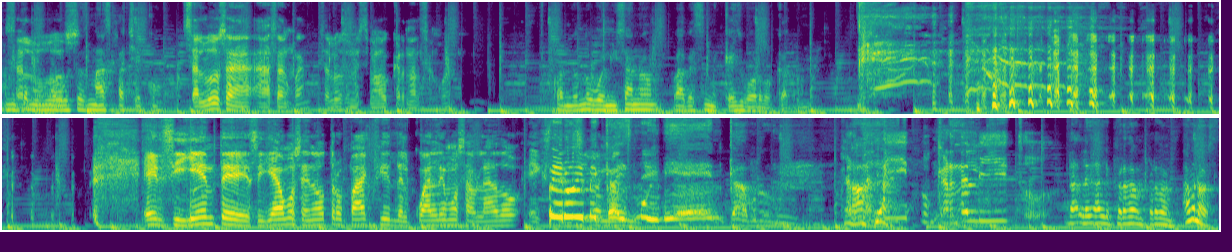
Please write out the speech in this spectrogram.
A mí también me gustas más Pacheco. Saludos a, San Juan, saludos a mi estimado carnal San Juan. Cuando ando bueno y sano, a veces me caes gordo, cabrón. El siguiente, sigamos en otro backfield del cual hemos hablado. Pero hoy me caes muy bien, cabrón. Carnalito, carnalito. Dale, dale, perdón, perdón. Vámonos.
